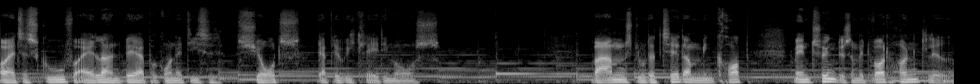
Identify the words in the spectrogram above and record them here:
og er til skue for alderen hver på grund af disse shorts, jeg blev iklædt i morges. Varmen slutter tæt om min krop med en tyngde som et vådt håndklæde.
